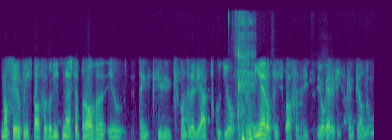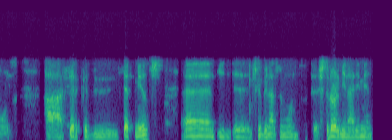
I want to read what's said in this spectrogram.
não ser o principal favorito, nesta prova, eu tenho que, que, contrariar, porque o Diogo, para mim, era o principal favorito. O Diogo era vice-campeão do mundo há cerca de sete meses uh, e os campeonatos do mundo extraordinariamente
